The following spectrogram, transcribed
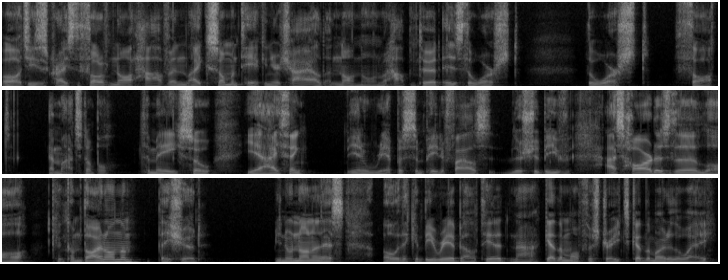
oh Jesus Christ, the thought of not having like someone taking your child and not knowing what happened to it is the worst, the worst thought imaginable to me. So yeah, I think you know rapists and paedophiles there should be as hard as the law can come down on them, they should. You know, none of this. Oh, they can be rehabilitated. Nah, get them off the streets, get them out of the way.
